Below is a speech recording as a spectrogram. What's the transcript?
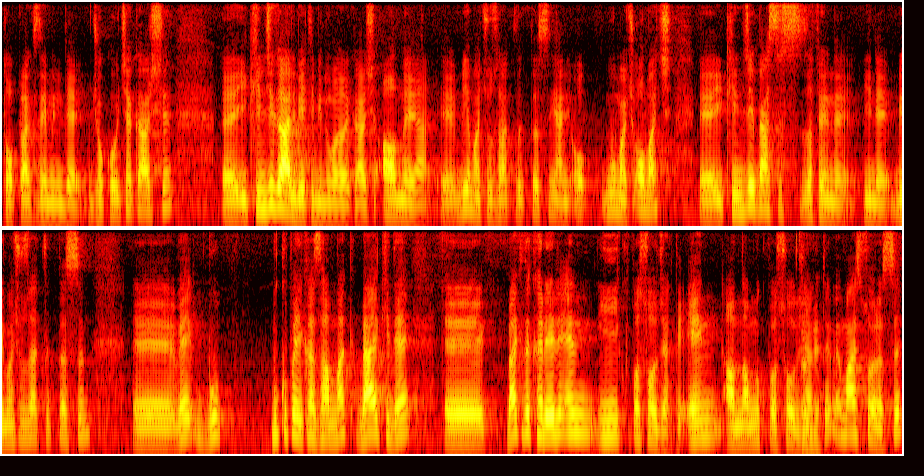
toprak zeminde Djokovic'e karşı. E, ikinci galibiyeti bir numaraya karşı almaya e, bir maç uzaklıktasın. Yani o, bu maç o maç. E, ikinci Masters zaferine yine bir maç uzaklıktasın. E, ve bu bu kupayı kazanmak belki de e, belki de kariyerin en iyi kupası olacaktı. En anlamlı kupası olacaktı ve maç sonrası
